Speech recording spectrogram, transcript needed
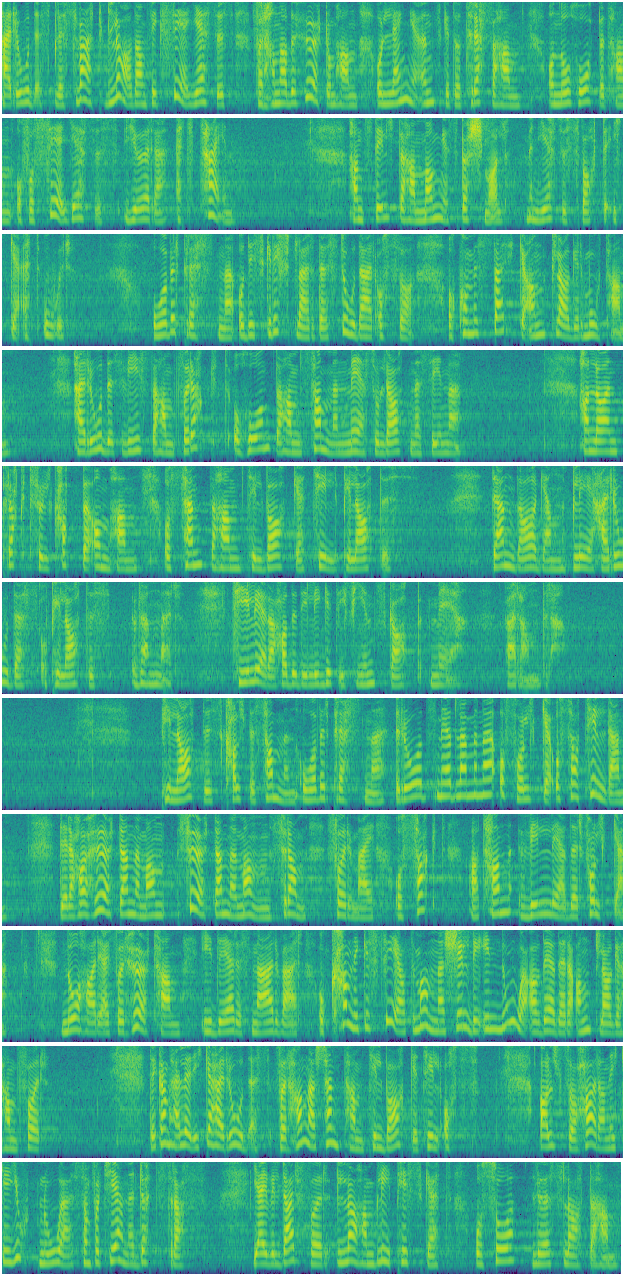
Herodes ble svært glad da han fikk se Jesus, for han hadde hørt om han og lenge ønsket å treffe ham, og nå håpet han å få se Jesus gjøre et tegn. Han stilte ham mange spørsmål, men Jesus svarte ikke et ord. Overprestene og de skriftlærde sto der også og kom med sterke anklager mot ham. Herodes viste ham forakt og hånte ham sammen med soldatene sine. Han la en praktfull kappe om ham og sendte ham tilbake til Pilatus. Den dagen ble Herodes og Pilatus venner. Tidligere hadde de ligget i fiendskap med hverandre. Pilatus kalte sammen overprestene, rådsmedlemmene og folket og sa til dem:" Dere har denne mann, ført denne mannen fram for meg og sagt at han villeder folket. Nå har jeg forhørt ham i deres nærvær, og kan ikke se at mannen er skyldig i noe av det dere anklager ham for. Det kan heller ikke Herodes, for han har sendt ham tilbake til oss. Altså har han ikke gjort noe som fortjener dødsstraff. Jeg vil derfor la ham bli pisket, og så løslate ham.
